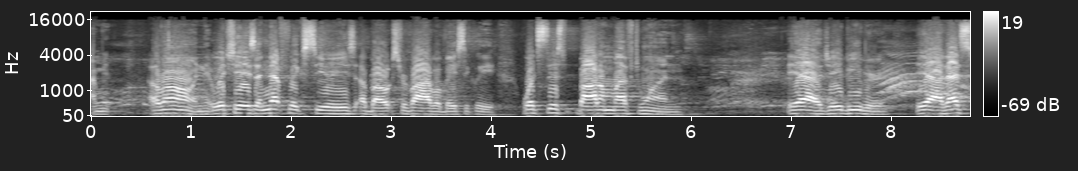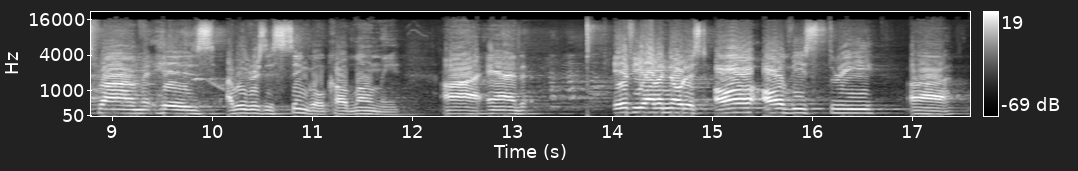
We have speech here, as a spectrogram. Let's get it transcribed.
I mean, Alone, which is a Netflix series about survival, basically. What's this bottom left one? Yeah, Jay Bieber. Yeah, that's from his, I believe there's this single called Lonely. Uh, and if you haven't noticed, all, all of these three uh,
